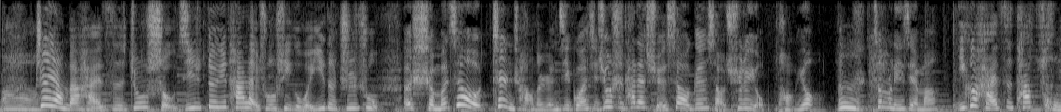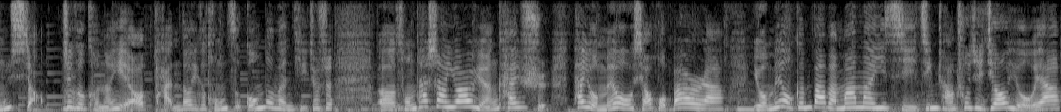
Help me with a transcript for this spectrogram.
啊，这样的孩子就是手机对于他来说是一个唯一的支柱。呃，什么叫正常的人际关系？就是他在学校跟小区里有朋友，嗯，这么理解吗？一个孩子他从小，这个可能也要谈到一个童子功的问题，就是，呃，从他上幼儿园开始，他有没有小伙伴儿啊？有没有跟爸爸妈妈一起经常出去郊游呀？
